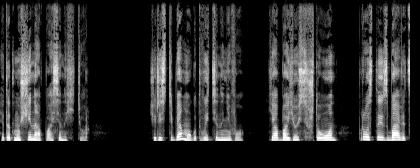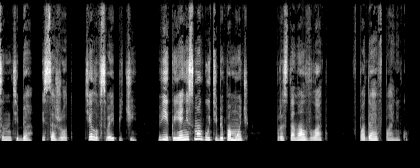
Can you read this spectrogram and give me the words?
этот мужчина опасен и хитер. Через тебя могут выйти на него. Я боюсь, что он просто избавится на тебя и сожжет тело в своей печи. «Вика, я не смогу тебе помочь», — простонал Влад, впадая в панику.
